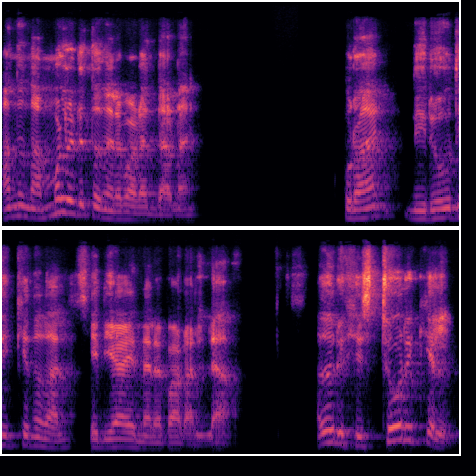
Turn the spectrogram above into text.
അന്ന് നമ്മൾ എടുത്ത നിലപാട് എന്താണ്? ഖുറാൻ നിരോധിക്കുന്നതാൽ ശരിയായ നിലപാടല്ല. അതൊരു ഹിസ്റ്റോറിക്കൽ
